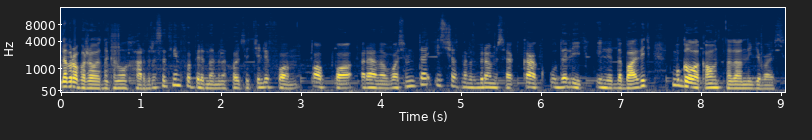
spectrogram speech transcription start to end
Добро пожаловать на канал Hard Reset Info. Перед нами находится телефон Oppo Reno 8T. И сейчас мы разберемся, как удалить или добавить Google аккаунт на данный девайс.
